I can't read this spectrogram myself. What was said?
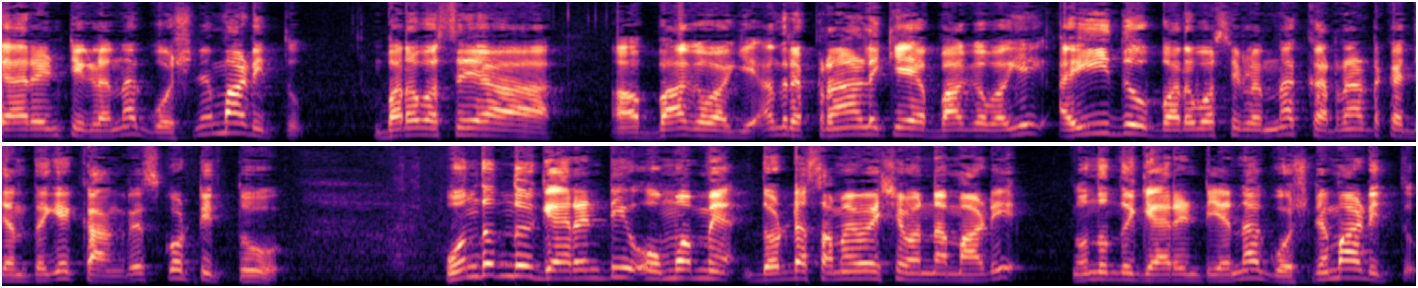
ಗ್ಯಾರಂಟಿಗಳನ್ನು ಘೋಷಣೆ ಮಾಡಿತ್ತು. ಭರವಸೆಯ ಭಾಗವಾಗಿ, ಅಂದರೆ ಪ್ರಣಾಳಿಕೆಯ ಭಾಗವಾಗಿ ಐದು ಭರವಸೆಗಳನ್ನು ಕರ್ನಾಟಕ ಜನತೆಗೆ ಕಾಂಗ್ರೆಸ್ ಕೊಟ್ಟಿತ್ತು. ಒಂದೊಂದು ಗ್ಯಾರಂಟಿ ಒಮ್ಮೊಮ್ಮೆ ದೊಡ್ಡ ಸಮಾವೇಶವನ್ನು ಮಾಡಿ ಒಂದೊಂದು ಗ್ಯಾರಂಟಿಯನ್ನು ಘೋಷಣೆ ಮಾಡಿತ್ತು.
